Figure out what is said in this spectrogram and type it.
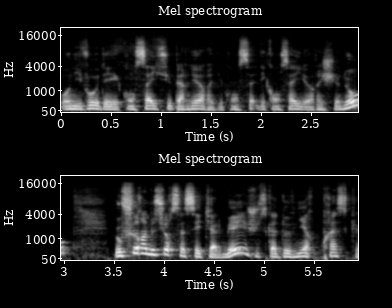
au niveau des conseils supérieurs et des conseils régionaux. Mais au fur et à mesure, ça s'est calmé jusqu'à devenir presque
